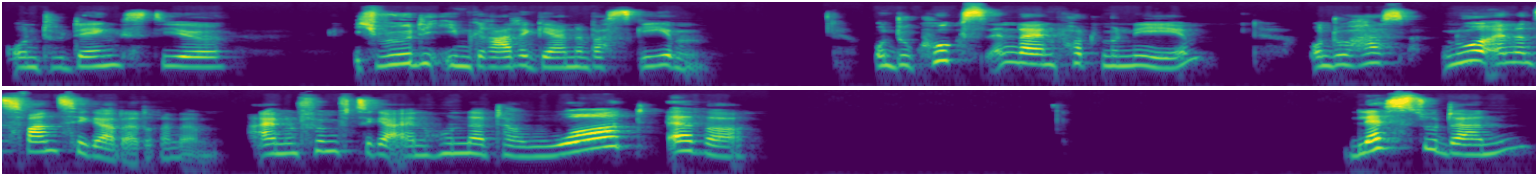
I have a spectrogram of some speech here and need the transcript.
und du denkst dir, ich würde ihm gerade gerne was geben. Und du guckst in dein Portemonnaie und du hast nur einen 20er da drin, einen 50er, einen 100er, whatever. Lässt du dann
